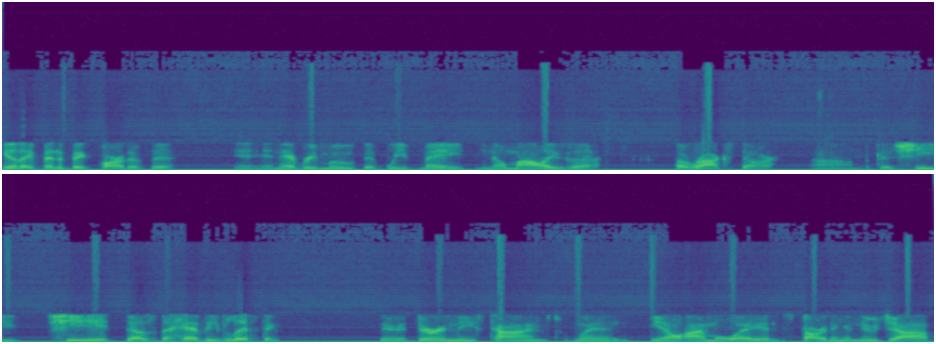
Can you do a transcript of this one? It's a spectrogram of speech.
you know, they've been a big part of this in, in every move that we've made. You know, Molly's a a rock star um, because she she does the heavy lifting during these times when you know I'm away and starting a new job,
